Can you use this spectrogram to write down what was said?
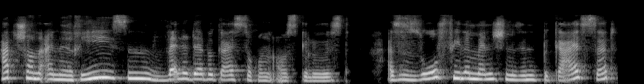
hat schon eine riesen Welle der Begeisterung ausgelöst. Also so viele Menschen sind begeistert,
